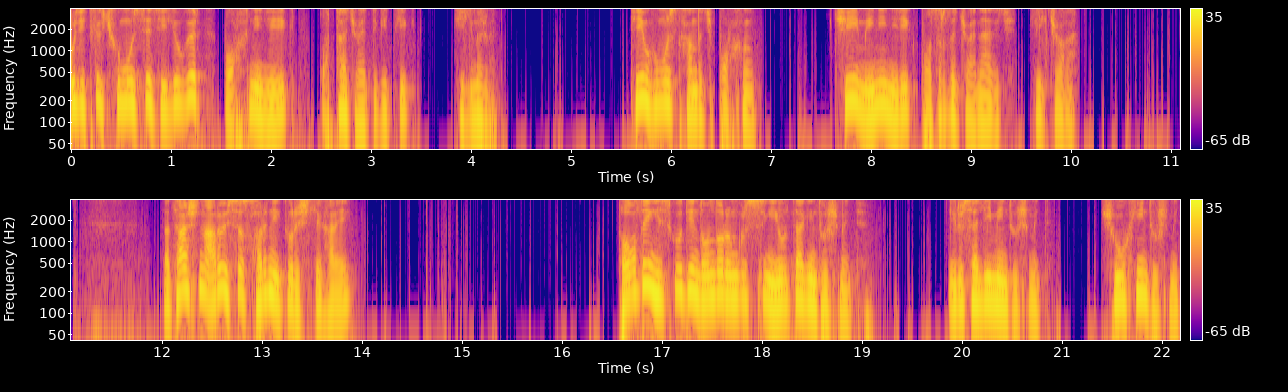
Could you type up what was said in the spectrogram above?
үл итгэгч хүмүүсээс илүүгээр Бурхны нэрийг гутааж байдаг гэдгийг хэлмээр байна. тийм хүмүүст хандаж бурхан чи миний нэрийг бузарлаж байна гэж хэлж байгаа. За цааш нь 19-с 21 дугаар ишлэгийг харъя. Тугалын хэсгүүдийн дундуур өнгөрсөн Юдагийн түшмэд, Иерусалимийн түшмэд, шүүхийн түшмэд,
